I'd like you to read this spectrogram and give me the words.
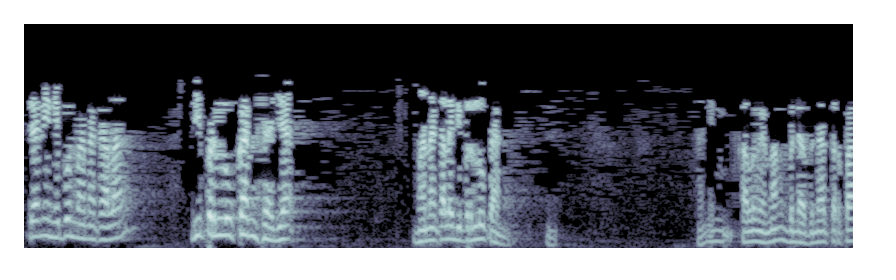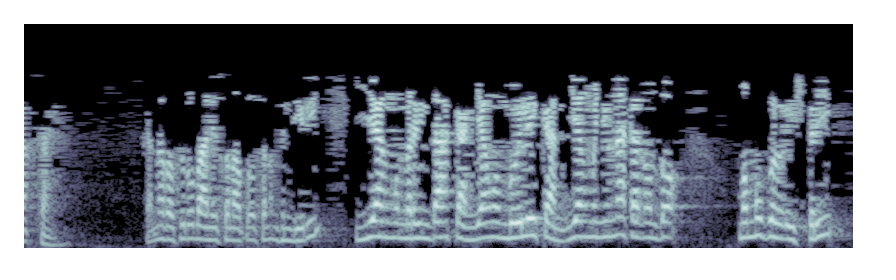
Dan ini pun manakala diperlukan saja. Manakala diperlukan. Nah, ini kalau memang benar-benar terpaksa. Karena Rasulullah SAW sendiri yang memerintahkan, yang membolehkan, yang menyunahkan untuk memukul istri,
